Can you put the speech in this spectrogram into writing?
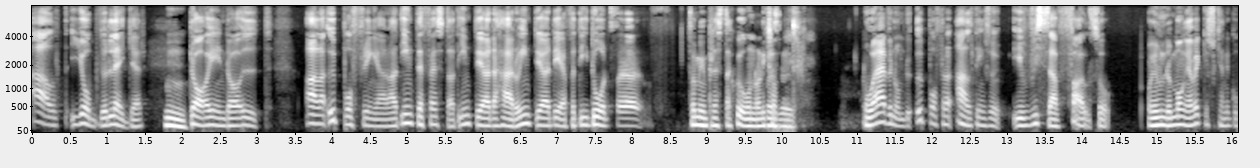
allt jobb du lägger Mm. dag in, dag ut. Alla uppoffringar, att inte festa, att inte göra det här och inte göra det för det är dåligt för, för min prestation. Och, liksom. Precis. och även om du uppoffrar allting så i vissa fall så och under många veckor så kan det gå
